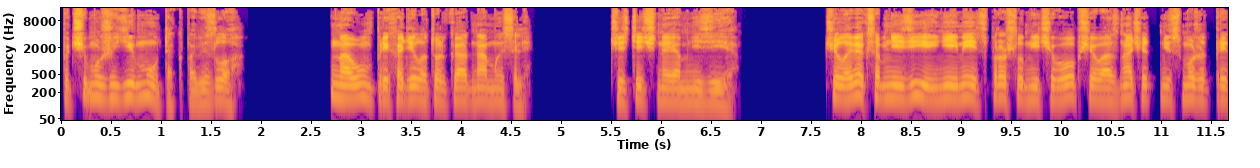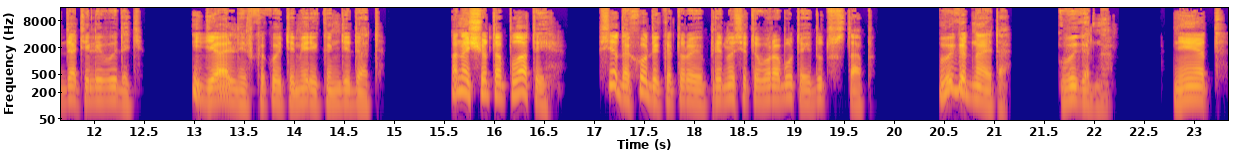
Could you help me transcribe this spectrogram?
Почему же ему так повезло? На ум приходила только одна мысль частичная амнезия. Человек с амнезией не имеет с прошлым ничего общего, а значит, не сможет предать или выдать. Идеальный в какой-то мере кандидат. А насчет оплаты, все доходы, которые приносит его работа, идут в стаб. Выгодно это? Выгодно. Нет,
